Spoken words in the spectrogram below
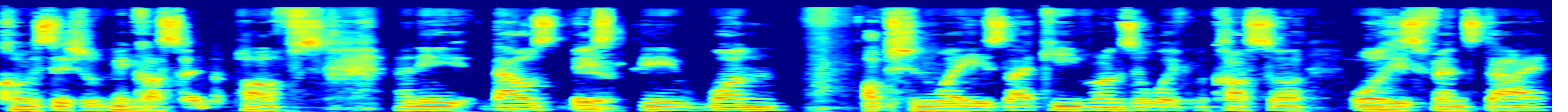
conversation with Mikasa in the paths, and he that was basically one option where he's like he runs away with Mikasa, all his friends die,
